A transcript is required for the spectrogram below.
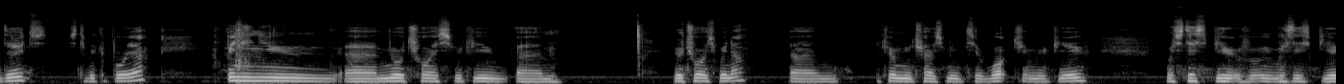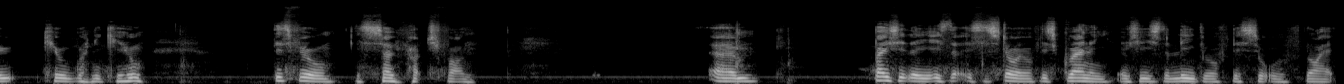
dudes, it's the Wicked Boy. Bringing you um, your choice review, um, your choice winner. Um, the film you chose me to watch and review was this beautiful, was this beaut, Kill Granny Kill. This film is so much fun. Um, basically, it's the, it's the story of this granny, and she's the leader of this sort of like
